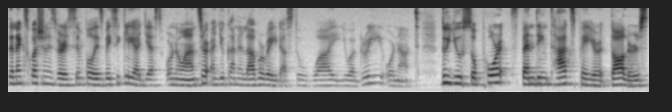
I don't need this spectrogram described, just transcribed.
The next question is very simple. It's basically a yes or no answer, and you can elaborate as to why you agree or not. Do you support spending taxpayer dollars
